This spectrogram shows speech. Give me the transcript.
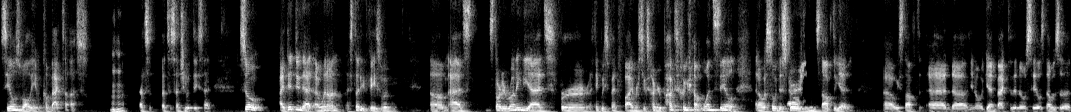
sales volume, come back to us." Mm-hmm. That's that's essentially what they said. So I did do that. I went on. I studied Facebook um, ads started running the ads for I think we spent five or six hundred bucks. We got one sale, and I was so discouraged and we stopped again. Uh, we stopped, and uh, you know, again back to the no sales. That was a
